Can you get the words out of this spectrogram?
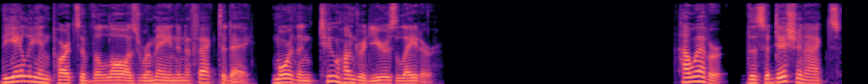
The alien parts of the laws remain in effect today, more than 200 years later. However, the Sedition Acts,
